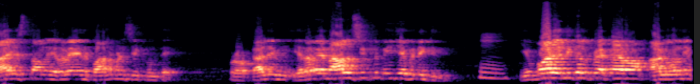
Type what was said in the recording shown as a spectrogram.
రాజస్థాన్లో ఇరవై ఐదు పార్లమెంట్ సీట్లు ఉంటాయి ఇప్పుడు ఖాళీ ఇరవై నాలుగు సీట్లు బీజేపీ నెగ్గింది. ఇవాళ ఎన్నికల ప్రకారం వాళ్ళు ఓన్లీ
